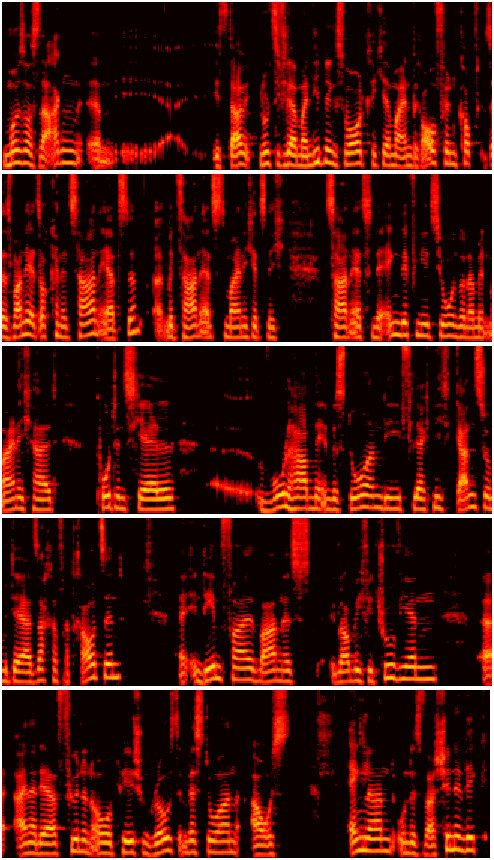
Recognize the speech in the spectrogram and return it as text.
muss auch sagen, ähm, jetzt da nutze ich wieder mein Lieblingswort, kriege ja mal einen drauf für den Kopf. Das waren ja jetzt auch keine Zahnärzte. Äh, mit Zahnärzten meine ich jetzt nicht Zahnärzte in der engen Definition, sondern damit meine ich halt potenziell wohlhabende Investoren, die vielleicht nicht ganz so mit der Sache vertraut sind. Äh, in dem Fall waren es, glaube ich, Vitruvian, äh, einer der führenden europäischen Growth-Investoren aus England und es war Schinnewig,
